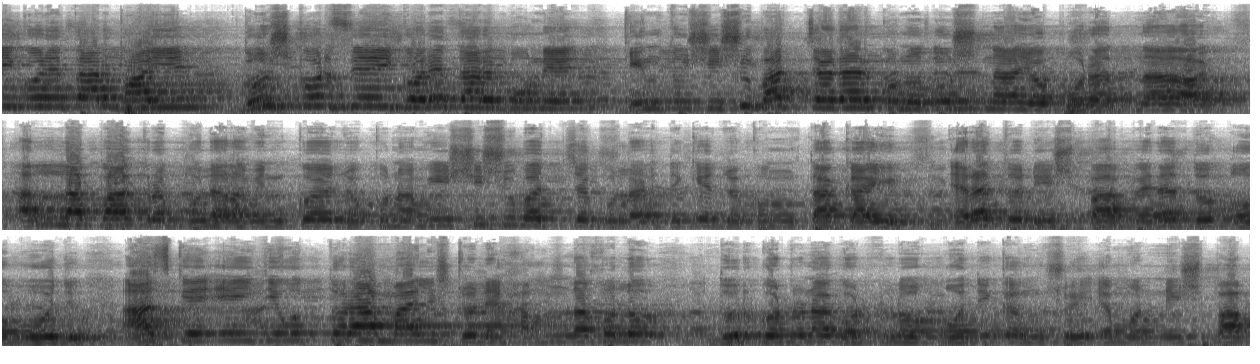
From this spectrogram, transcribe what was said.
এই ঘরে তার ভাই দোষ করছে এই ঘরে তার বোনে। কিন্তু শিশু বাচ্চাটার কোনো দোষ নাই, অপরাধ নাই। আল্লাহ পাক রব্বুল আলামিন কয়, যখন আমি শিশু বাচ্চাগুলোর দিকে যখন তাকাই, এরা তো নিষ্পাপ, এরা তো অবুঝ আজকে এই যে উত্তরা মাইলস্টোনে হামলা হলো দুর্ঘটনা ঘটলো, অধিকাংশই এমন নিষ্পাপ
